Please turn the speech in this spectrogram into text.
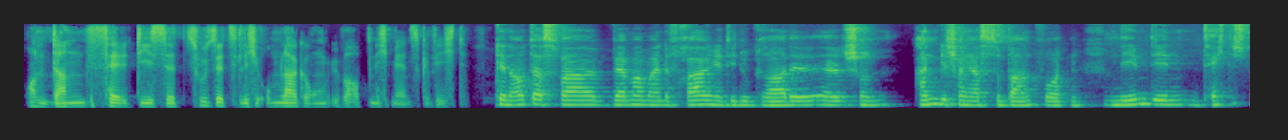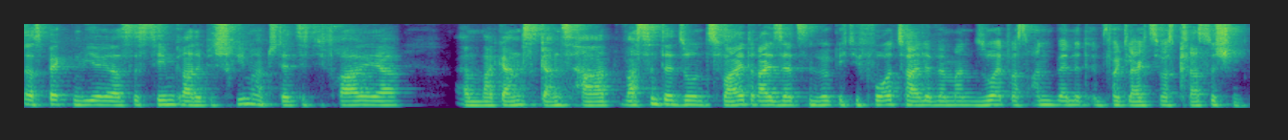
Und dann fällt diese zusätzliche Umlagerung überhaupt nicht mehr ins Gewicht. Genau das war, wäre mal meine Frage, die du gerade äh, schon angefangen hast zu beantworten. Neben den technischen Aspekten, wie ihr das System gerade beschrieben habt, stellt sich die Frage ja äh, mal ganz, ganz hart. Was sind denn so in zwei, drei Sätzen wirklich die Vorteile, wenn man so etwas anwendet im Vergleich zu was Klassischen?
